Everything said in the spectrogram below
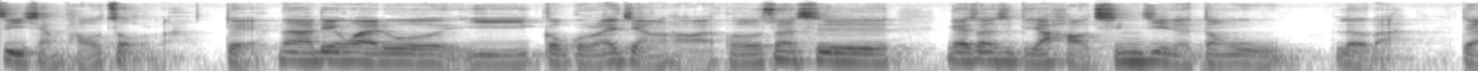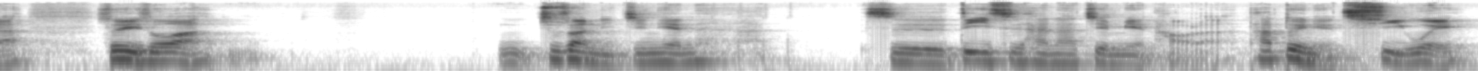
自己想跑走了嘛？对，那另外如果以狗狗来讲，好啊，狗狗算是应该算是比较好亲近的动物了吧？对啊，所以说啊，就算你今天是第一次和它见面好了，它对你的气味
